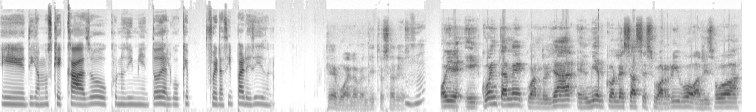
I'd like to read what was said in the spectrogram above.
eh, digamos que caso o conocimiento de algo que fuera así parecido, ¿no? Qué bueno, bendito sea Dios. Oye, y cuéntame cuando ya el miércoles hace su arribo a Lisboa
